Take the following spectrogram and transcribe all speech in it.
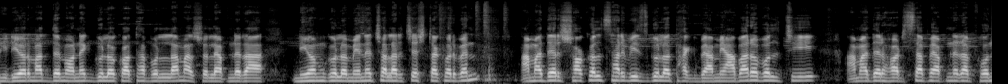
ভিডিওর মাধ্যমে অনেকগুলো কথা বললাম, আসলে আপনারা নিয়মগুলো মেনে চলার চেষ্টা করবেন। আমাদের সকল সার্ভিসগুলো থাকবে। আমি আবারও বলছি, আমাদের হোয়াটসঅ্যাপে আপনারা ফোন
